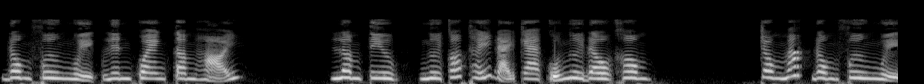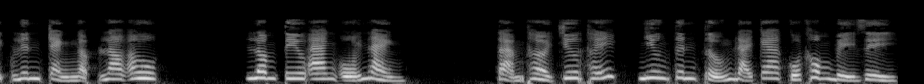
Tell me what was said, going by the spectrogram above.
Đông Phương Nguyệt Linh quan tâm hỏi. Lâm Tiêu, ngươi có thấy đại ca của ngươi đâu không? Trong mắt Đông Phương Nguyệt Linh tràn ngập lo âu. Lâm Tiêu an ủi nàng. Tạm thời chưa thấy, nhưng tin tưởng đại ca của không bị gì.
